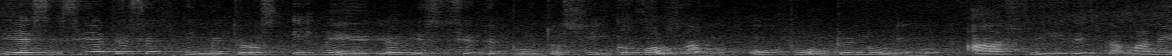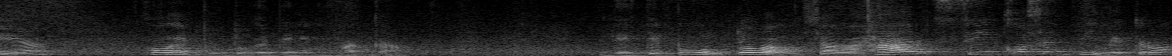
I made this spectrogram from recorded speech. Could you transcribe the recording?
17 centímetros y medio, 17.5, colocamos un punto y lo unimos así, de esta manera, con el punto que tenemos acá. De este punto vamos a bajar 5 centímetros,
